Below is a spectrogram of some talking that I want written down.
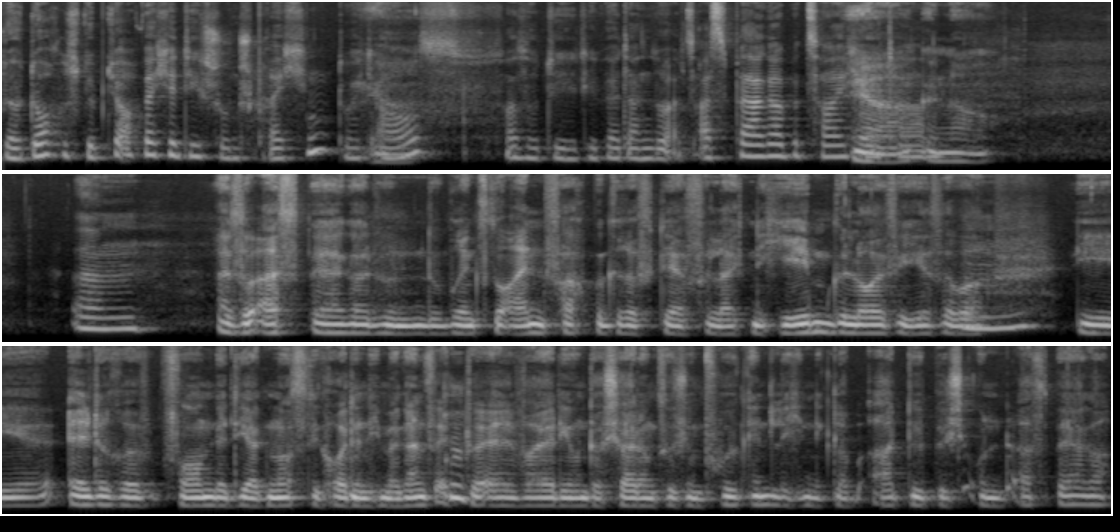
Ja, doch, es gibt ja auch welche, die schon sprechen, durchaus. Ja. Also die, die wir dann so als Asperger bezeichnet ja, haben. Genau. Ähm, also Asperger, du, du, bringst so einen Fachbegriff, der vielleicht nicht jedem geläufig ist, aber mhm die ältere Form der Diagnostik, heute nicht mehr ganz hm. aktuell, war ja die Unterscheidung zwischen frühkindlichen, ich glaube atypisch und Asperger.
